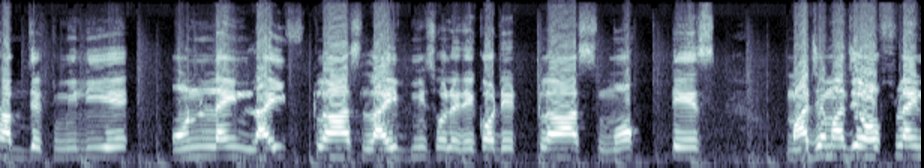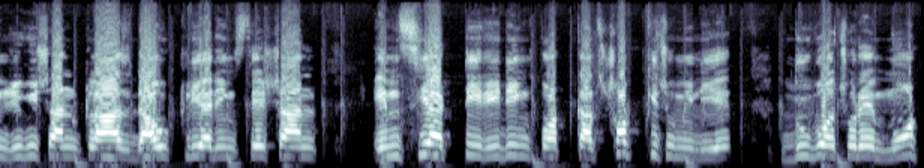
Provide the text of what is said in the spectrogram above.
সাবজেক্ট মিলিয়ে online live class live miss হলে রেকর্ডেড ক্লাস মক টেস্ট মাঝে মাঝে offline revision class doubt clearing session NCERT reading podcast সব কিছু মিলিয়ে দু বছরে মোট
